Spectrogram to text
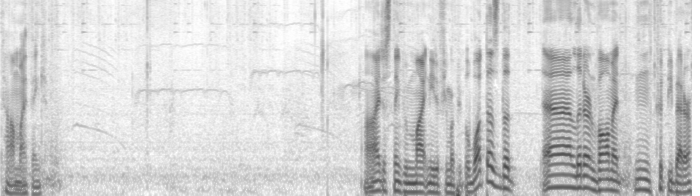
come, I think. I just think we might need a few more people. What does the uh, litter and vomit? Mm, could be better.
